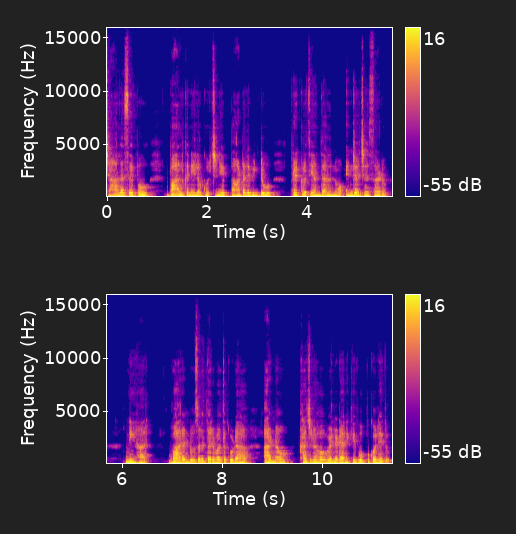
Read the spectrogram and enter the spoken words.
చాలాసేపు బాల్కనీలో కూర్చుని పాటలు వింటూ ప్రకృతి అందాలను ఎంజాయ్ చేశాడు నీహార్. వారం రోజుల తర్వాత కూడా అర్ణవ్ ఖజురహో వెళ్ళడానికి ఒప్పుకోలేదు.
